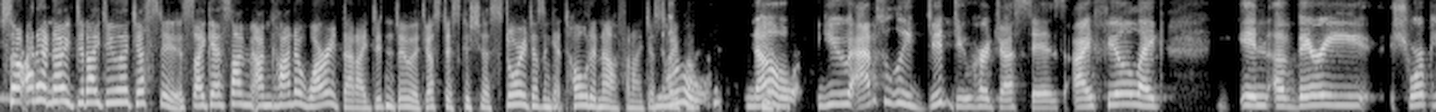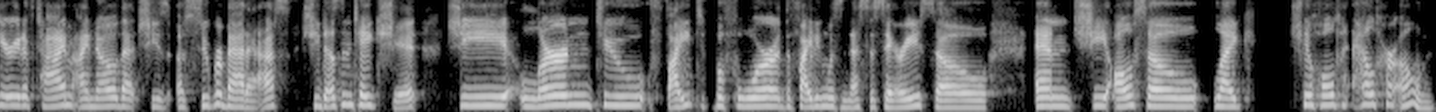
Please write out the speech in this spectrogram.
So I don't know. Did I do her justice? I guess I'm. I'm kind of worried that I didn't do her justice because her story doesn't get told enough, and I just hope. I- no, no, you absolutely did do her justice. I feel like in a very short period of time, I know that she's a super badass. She doesn't take shit. She learned to fight before the fighting was necessary. So, and she also like she hold held her own.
